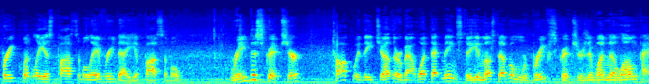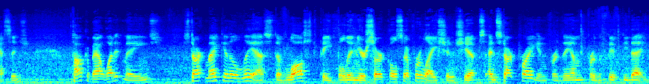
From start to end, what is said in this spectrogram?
frequently as possible, every day if possible. Read the scripture talk with each other about what that means to you. And most of them were brief scriptures, it wasn't a long passage. Talk about what it means. Start making a list of lost people in your circles of relationships and start praying for them for the 50 days.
